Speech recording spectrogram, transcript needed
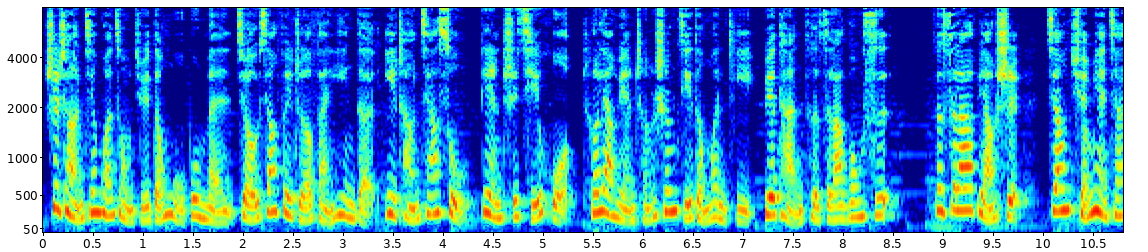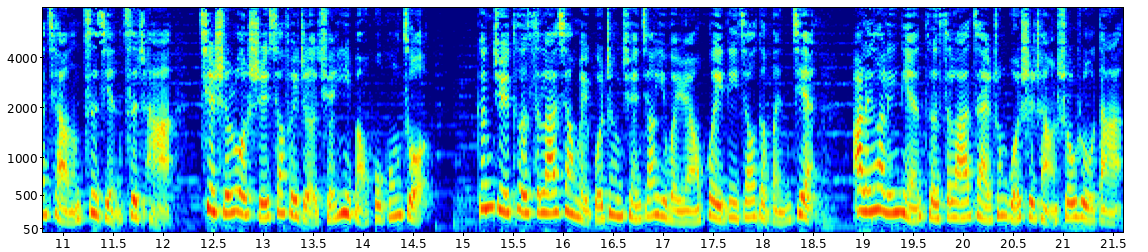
市场监管总局等五部门就消费者反映的异常加速、电池起火、车辆远程升级等问题约谈特斯拉公司。特斯拉表示，将全面加强自检自查，切实落实消费者权益保护工作。根据特斯拉向美国证券交易委员会递交的文件，二零二零年特斯拉在中国市场收入达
